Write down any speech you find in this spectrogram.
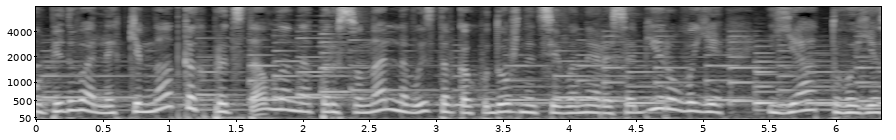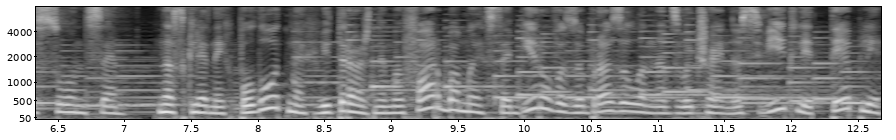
у підвальних кімнатках представлена персональна виставка художниці Венери Сабірової Я твоє сонце. На скляних полотнах вітражними фарбами Сабірова зобразила надзвичайно світлі, теплі,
